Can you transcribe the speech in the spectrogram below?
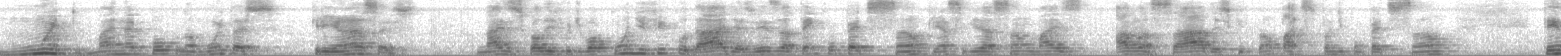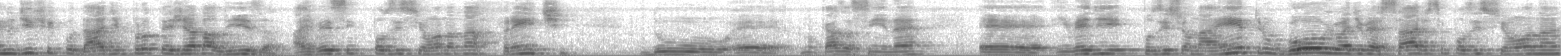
muito, mas não é pouco não, muitas crianças nas escolas de futebol com dificuldade, às vezes até em competição, crianças que já são mais avançadas, que estão participando de competição, tendo dificuldade em proteger a baliza. Às vezes se posiciona na frente do. É, no caso assim, né? É, em vez de posicionar entre o gol e o adversário, se posiciona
